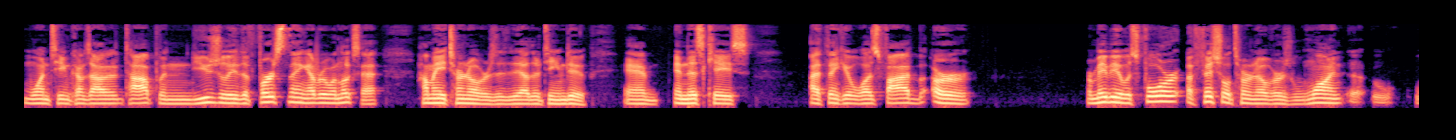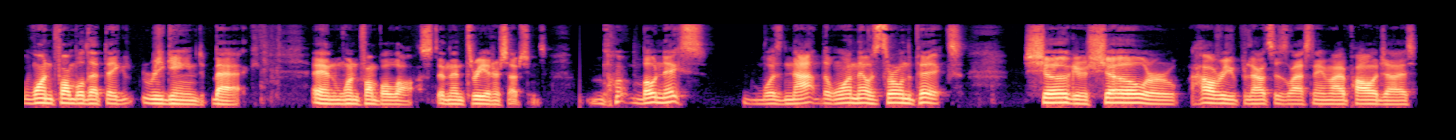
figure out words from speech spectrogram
one team comes out on top. And usually, the first thing everyone looks at how many turnovers did the other team do? And in this case, I think it was five or or maybe it was four official turnovers, one one fumble that they regained back, and one fumble lost, and then three interceptions. Bo Nix was not the one that was throwing the picks. Shug or Show or however you pronounce his last name, I apologize.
